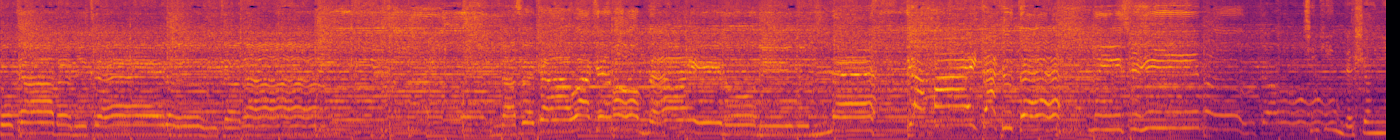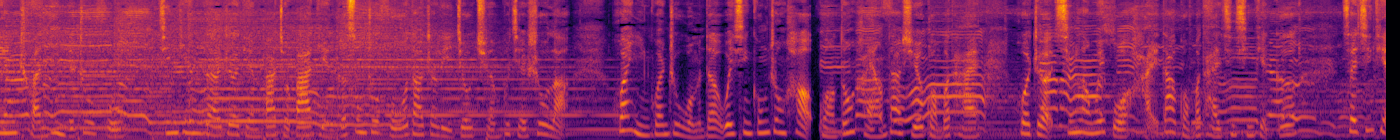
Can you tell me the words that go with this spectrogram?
倾听你的声音，传递你的祝福。今天的热点八九八点歌送祝福到这里就全部结束了。欢迎关注我们的微信公众号“广东海洋大学广播台”或者新浪微博“海大广播台”进行点歌。在蜻蜓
